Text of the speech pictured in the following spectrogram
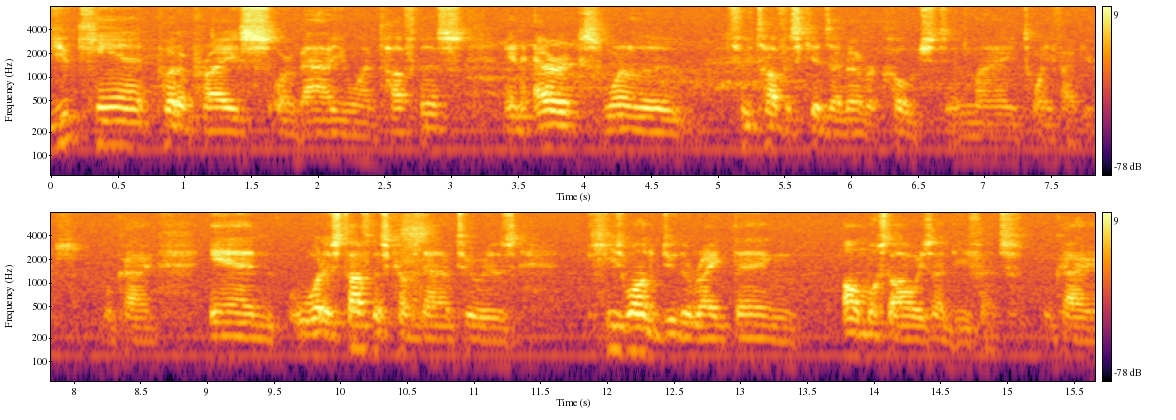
you can't put a price or value on toughness, and Eric's one of the two toughest kids I've ever coached in my twenty-five years, okay? And what his toughness comes down to is, he's willing to do the right thing almost always on defense, okay?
